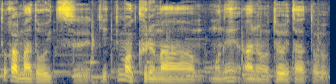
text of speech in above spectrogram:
とか、まあ、ドイツって言っても車もねあのトヨタと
